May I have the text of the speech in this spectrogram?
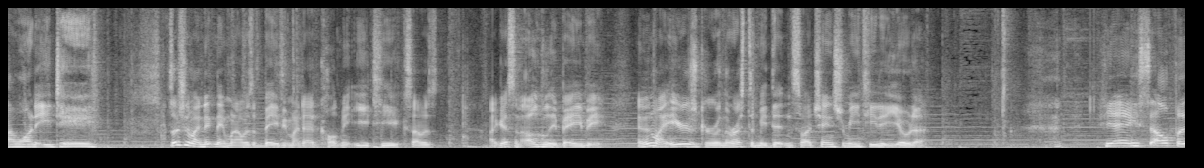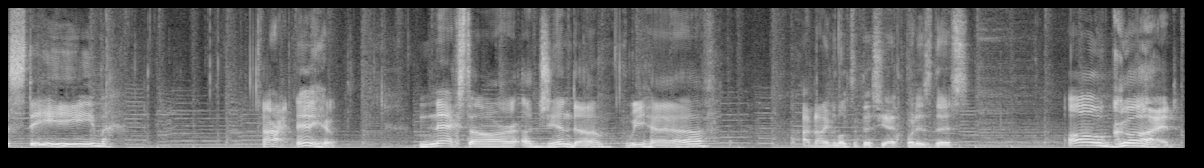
I want E.T. It's actually my nickname when I was a baby. My dad called me E.T. because I was, I guess, an ugly baby. And then my ears grew and the rest of me didn't, so I changed from E.T. to Yoda. Yay, self-esteem. All right, anywho. Next on our agenda, we have... I've not even looked at this yet. What is this? Oh, good.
